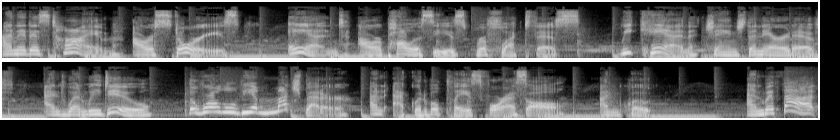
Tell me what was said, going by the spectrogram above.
And it is time our stories and our policies reflect this. We can change the narrative. And when we do, the world will be a much better and equitable place for us all. Unquote. And with that,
